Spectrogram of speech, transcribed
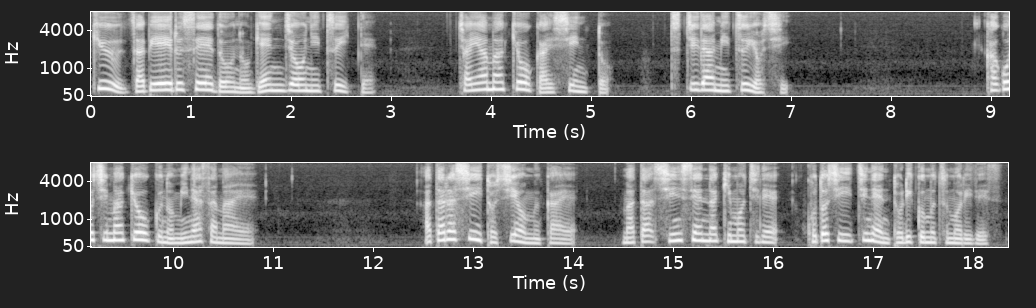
旧ザビエル聖堂の現状について茶山教会信徒土田光義鹿児島教区の皆様へ新しい年を迎えまた新鮮な気持ちで今年一年取り組むつもりです。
